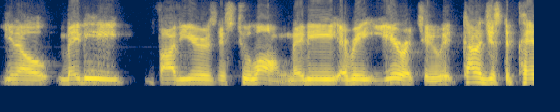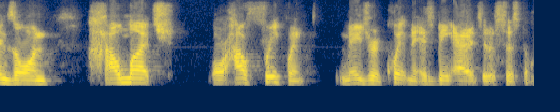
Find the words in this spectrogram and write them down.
you know, maybe five years is too long, maybe every year or two. It kind of just depends on how much or how frequent major equipment is being added to the system.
